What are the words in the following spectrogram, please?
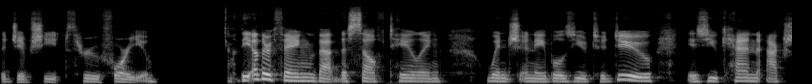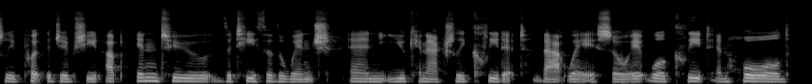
the jib sheet through for you. The other thing that the self tailing winch enables you to do is you can actually put the jib sheet up into the teeth of the winch and you can actually cleat it that way. So it will cleat and hold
